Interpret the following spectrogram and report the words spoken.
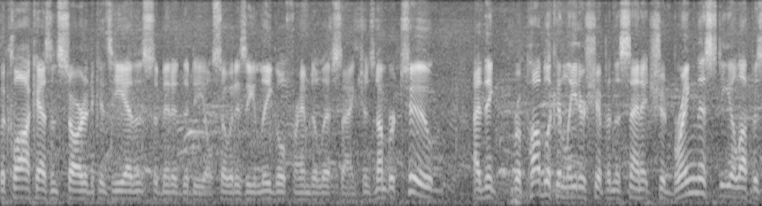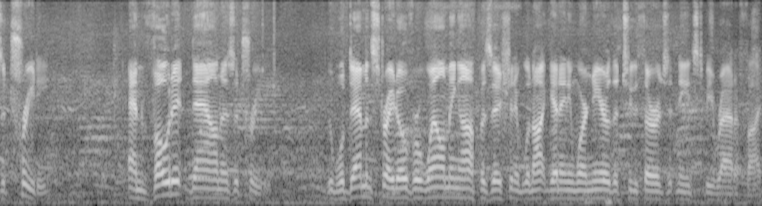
the clock hasn't started because he hasn't submitted the deal, so it is illegal for him to lift sanctions. Number two, I think Republican leadership in the Senate should bring this deal up as a treaty and vote it down as a treaty. It will demonstrate overwhelming opposition. It will not get anywhere near the two thirds it needs to be ratified.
